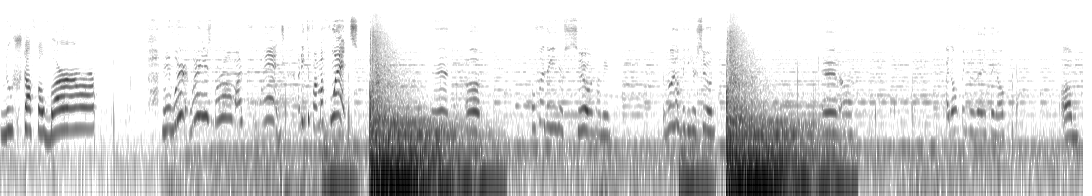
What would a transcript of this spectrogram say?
New stuff go blur. Man, where where is where are my flints? I need to find my flints. Man, uh, hopefully they get here soon. I mean, I really hope they get here soon. And uh, I don't think there's anything else. Um,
